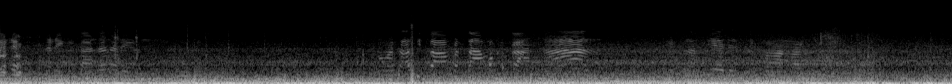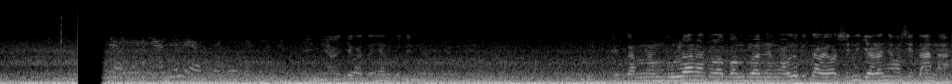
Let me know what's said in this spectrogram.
Ada, ada yang ke kanan, ada yang lurus. Kalau nggak salah simpangan pertama ke kanan. Terus nanti ada simpangan lagi. Jalurnya aja lihat jalur ini. Ini aja katanya rute ini aja. Sekitar 6 bulan atau 8 bulan yang lalu kita lewat sini jalannya masih tanah.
